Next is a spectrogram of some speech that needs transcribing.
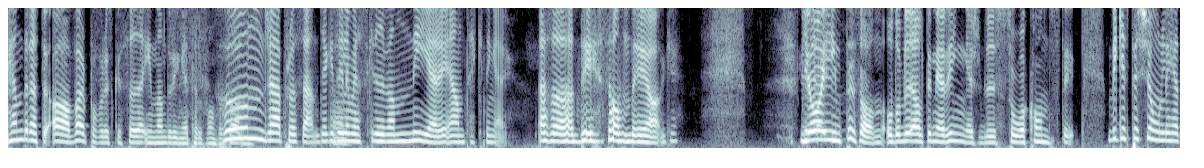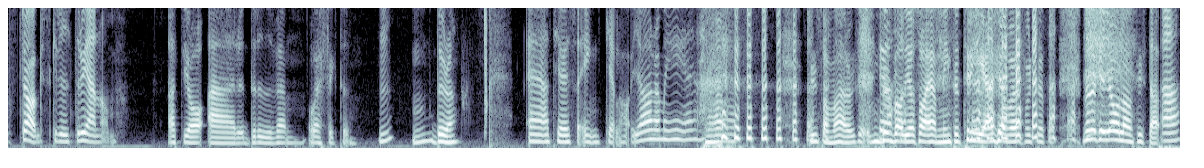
Händer det att du övar på vad du ska säga innan du ringer ett telefonsamtal? Hundra procent. Jag kan Ja. till och med skriva ner i anteckningar. Alltså det är sån är jag. Jag är inte sån och då blir alltid när jag ringer så blir det så konstigt. Vilket personlighetsdrag skryter du gärna om? Att jag är driven och effektiv. Mm. Mm, du då? Eh, att jag är så enkel att ha att göra med. Ja. Det är samma här också. Du Ja. bara, jag sa en inte tre, jag bara fortsätter. Men okej jag ha en sista. Ja.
